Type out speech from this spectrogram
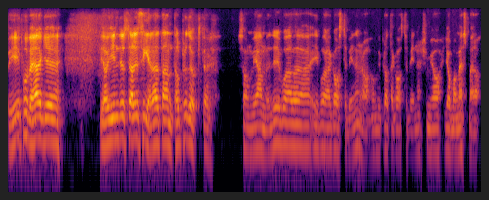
vi är på väg. Eh, vi har industrialiserat ett antal produkter som vi använder i våra, i våra gasturbiner, då, om vi pratar gasturbiner som jag jobbar mest med. Då.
